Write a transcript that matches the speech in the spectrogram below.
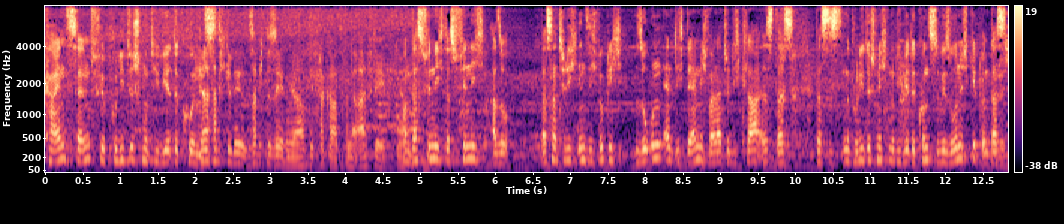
kein Cent für politisch motivierte Kunst. Ja, das habe ich, gelesen, das ich gesehen, ja, die Plakate von der AfD. Ja. Und das finde ich, das finde ich, also das ist natürlich in sich wirklich so unendlich dämlich, weil natürlich klar ist, dass, dass es eine politisch nicht motivierte Kunst sowieso nicht gibt und dass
